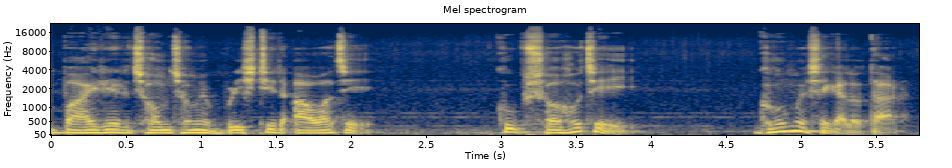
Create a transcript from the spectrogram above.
বাইরের ঝমঝমে বৃষ্টির আওয়াজে খুব সহজেই ঘুম এসে গেল তার।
